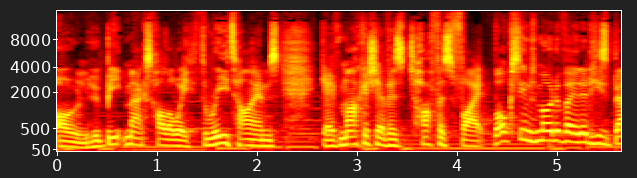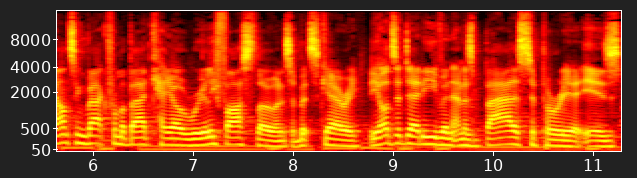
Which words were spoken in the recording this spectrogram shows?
own, who beat Max Holloway three times, gave Makhachev his toughest fight. Volk seems motivated. He's bouncing back from a bad KO really fast though, and it's a bit scary. The odds are dead even, and as bad as Topuria is,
